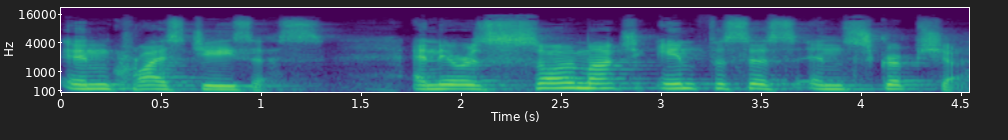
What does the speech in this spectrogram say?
in Christ Jesus. And there is so much emphasis in Scripture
